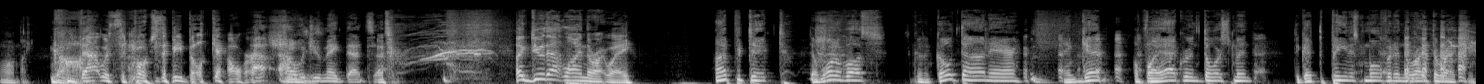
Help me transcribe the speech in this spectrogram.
Oh my god. That was supposed to be Bill Cowher. How, how would you make that sound? like, do that line the right way. I predict that one of us is going to go down there and get a Viagra endorsement to get the penis moving in the right direction.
